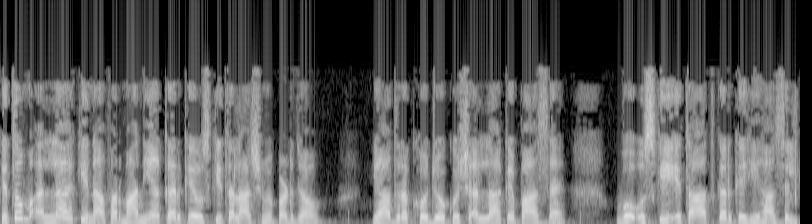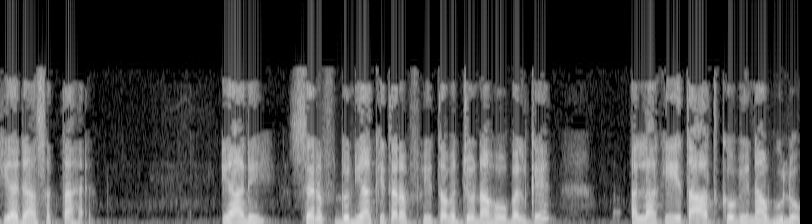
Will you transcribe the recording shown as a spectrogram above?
کہ تم اللہ کی نافرمانیاں کر کے اس کی تلاش میں پڑ جاؤ۔ یاد رکھو، جو کچھ اللہ کے پاس ہے وہ اس کی اطاعت کر کے ہی حاصل کیا جا سکتا ہے۔ یعنی صرف دنیا کی طرف ہی توجہ نہ ہو، بلکہ اللہ کی اطاعت کو بھی نہ بھولو۔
